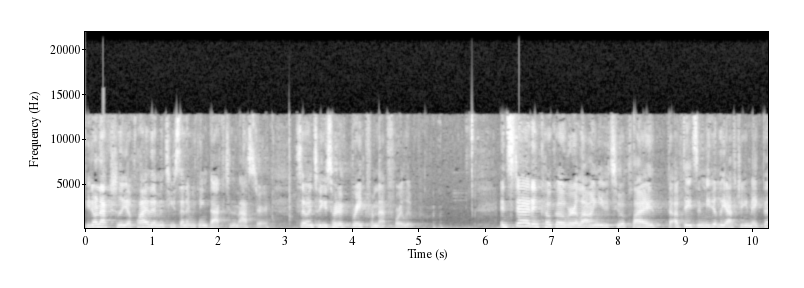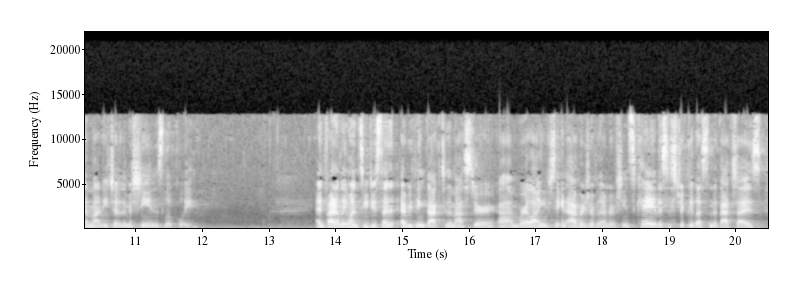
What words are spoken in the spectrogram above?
you don't actually apply them until you send everything back to the master. So until you sort of break from that for loop. Instead, in CoCoA, we're allowing you to apply the updates immediately after you make them on each of the machines locally. And finally, once you do send everything back to the master, um, we're allowing you to take an average over the number of machines k. This is strictly less than the batch size.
